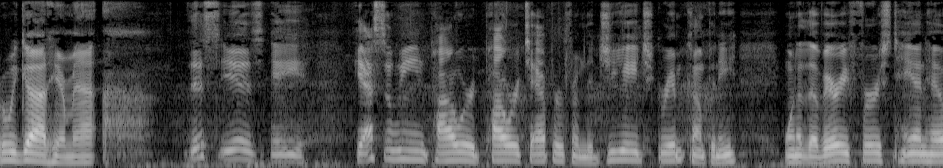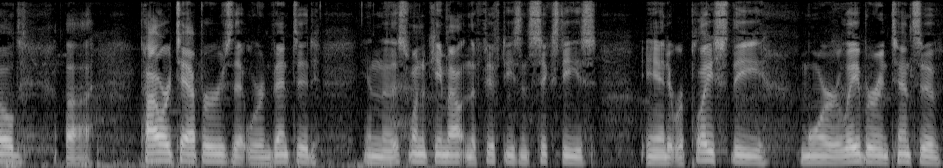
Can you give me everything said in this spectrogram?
What do we got here, Matt? This is a gasoline powered power tapper from the GH Grimm Company, one of the very first handheld uh, power tappers that were invented. In the, this one came out in the 50s and 60s, and it replaced the more labor intensive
